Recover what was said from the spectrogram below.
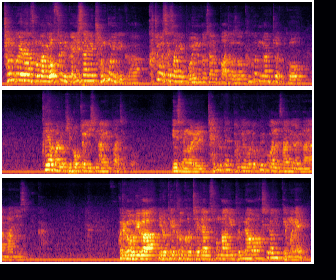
천국에 대한 소망이 없으니까 이 세상이 전부이니까 그저 세상에 보이는 것에만 빠져서 그것만 쫓고 그야말로 기복적인 신앙에 빠지고 인생을 잘못된 방향으로 끌고 가는 사람이 얼마나 많이 있습니까? 그리고 우리가 이렇게 그 거처에 대한 소망이 분명하고 확실하기 때문에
